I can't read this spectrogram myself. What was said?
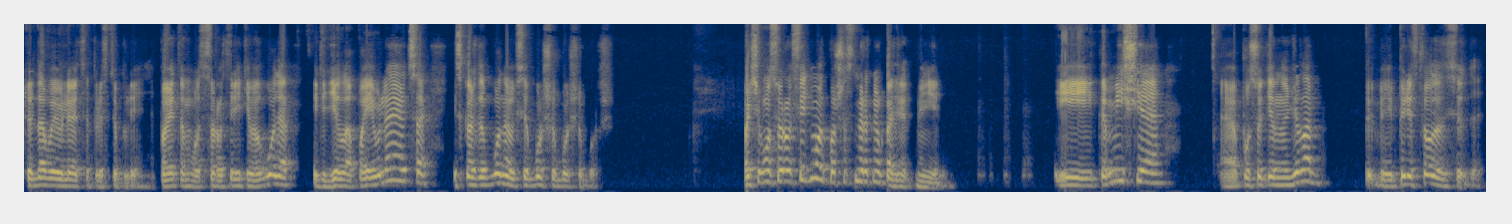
тогда выявляется преступление. Поэтому с 43 года эти дела появляются, и с каждым годом их все больше больше больше. Почему 47-й? Потому что смертную казнь отменили. И комиссия э, по судебным делам перестала заседать.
